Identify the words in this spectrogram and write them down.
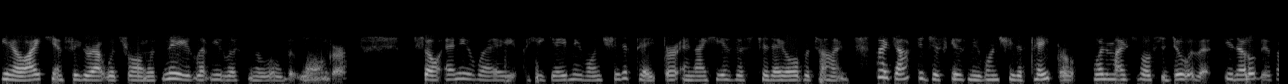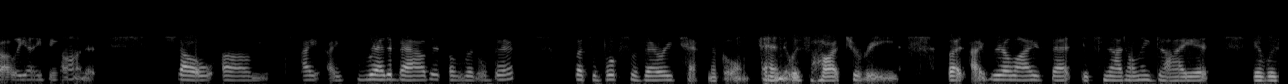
you know, I can't figure out what's wrong with me. Let me listen a little bit longer. So anyway, he gave me one sheet of paper, and I hear this today all the time. My doctor just gives me one sheet of paper. What am I supposed to do with it? You know, there's hardly anything on it. So um, I, I read about it a little bit, but the books were very technical and it was hard to read. But I realized that it's not only diet, it was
